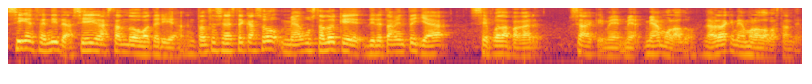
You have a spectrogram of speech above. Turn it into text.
sigue encendida, sigue gastando batería. Entonces en este caso me ha gustado que directamente ya se pueda apagar. O sea, que me, ha molado. La verdad que me ha molado bastante.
